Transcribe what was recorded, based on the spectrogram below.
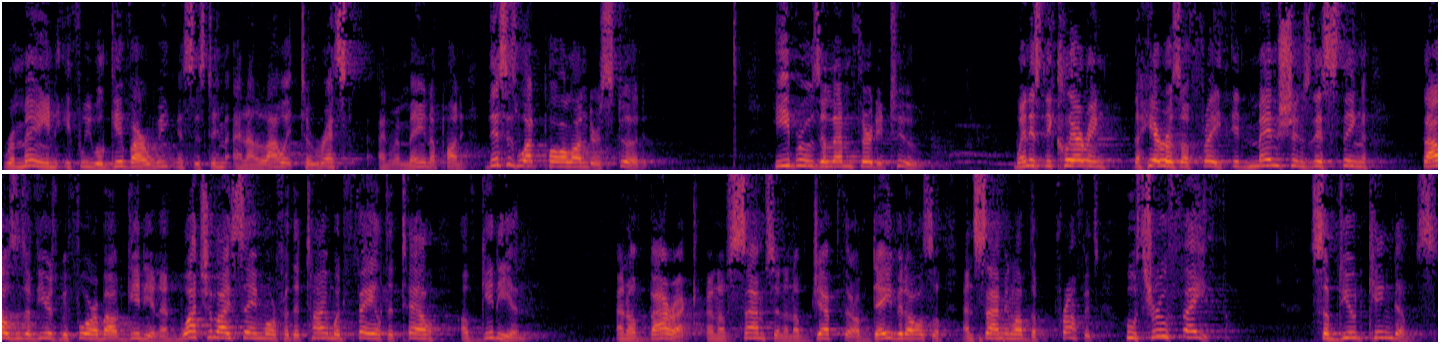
remain if we will give our weaknesses to Him and allow it to rest and remain upon it. This is what Paul understood. Hebrews 11:32 when it's declaring the heroes of faith it mentions this thing thousands of years before about Gideon and what shall I say more for the time would fail to tell of Gideon and of Barak and of Samson and of Jephthah of David also and Samuel of the prophets who through faith subdued kingdoms.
